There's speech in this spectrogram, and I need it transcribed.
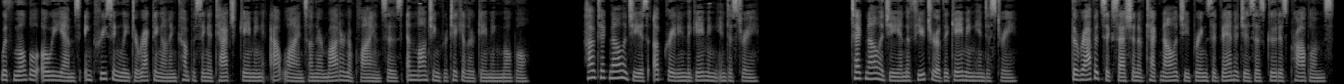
with mobile OEMs increasingly directing on encompassing attached gaming outlines on their modern appliances and launching particular gaming mobile. How technology is upgrading the gaming industry. Technology and the future of the gaming industry. The rapid succession of technology brings advantages as good as problems.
